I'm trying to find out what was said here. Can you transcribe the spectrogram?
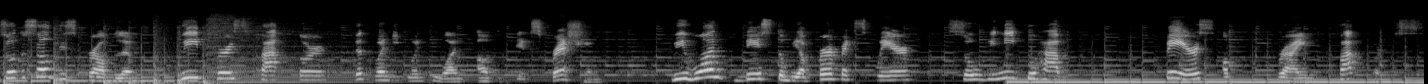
So to solve this problem, we first factor the 2021 out of the expression. We want this to be a perfect square, so we need to have pairs of prime factors.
